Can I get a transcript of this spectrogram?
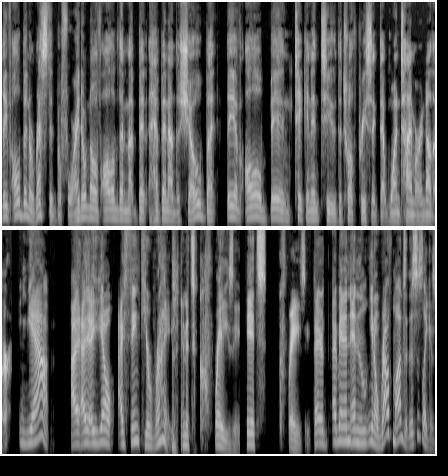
they've all been arrested before. I don't know if all of them have been, have been on the show, but they have all been taken into the 12th precinct at one time or another. Yeah. I, I, you know, I think you're right. And it's crazy. It's crazy. They're, I mean, and, and, you know, Ralph Manza, this is like his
